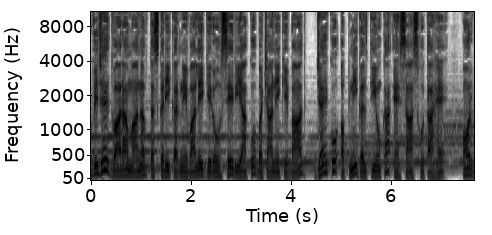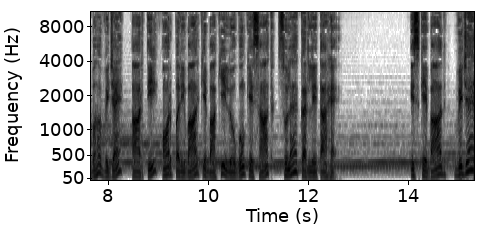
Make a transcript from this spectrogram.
विजय द्वारा मानव तस्करी करने वाले गिरोह से रिया को बचाने के बाद, जय को अपनी गलतियों का एहसास होता है, और वह विजय, आरती और परिवार के बाकी लोगों के साथ सुलह कर लेता है। इसके बाद, विजय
